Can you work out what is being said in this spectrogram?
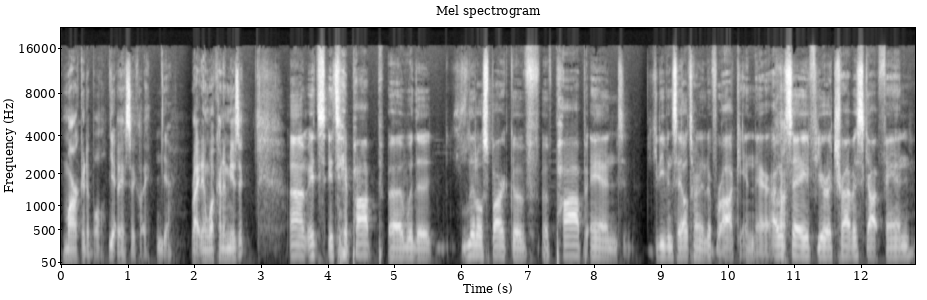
marketable, Yeah. basically. yeah. Right. And what kind of music? Um, it's it's hip hop uh, with a little spark of, of pop and you could even say alternative rock in there. I would say if you're a Travis Scott fan,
